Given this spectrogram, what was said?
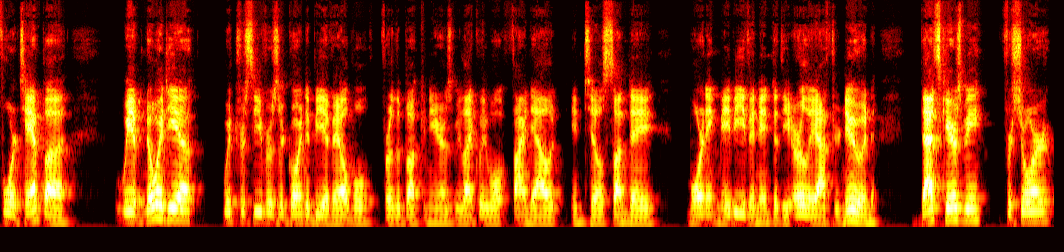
for Tampa. We have no idea which receivers are going to be available for the Buccaneers. We likely won't find out until Sunday morning, maybe even into the early afternoon that scares me for sure.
